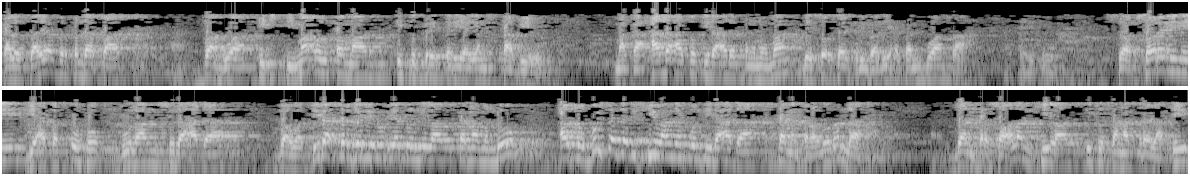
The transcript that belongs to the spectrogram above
Kalau saya berpendapat bahwa ijtima'ul kamar itu kriteria yang stabil. Maka ada atau tidak ada pengumuman, besok saya pribadi akan puasa. Itu. Sebab sore ini di atas ufuk bulan sudah ada bahwa tidak terjadi ru'yatul hilal karena mendung atau bisa jadi hilalnya pun tidak ada karena terlalu rendah. Dan persoalan hilal itu sangat relatif,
